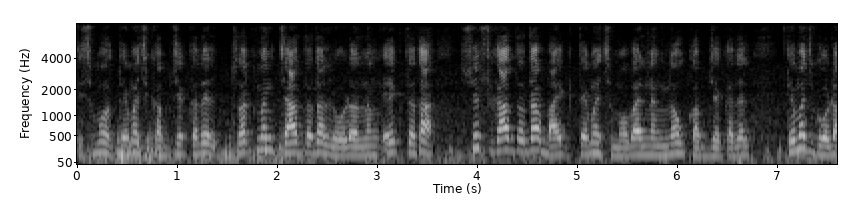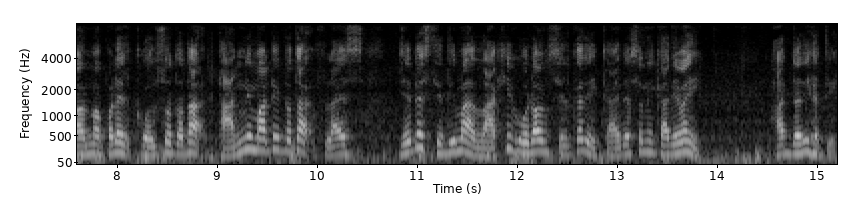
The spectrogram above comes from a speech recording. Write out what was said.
ઇસમો તેમજ કબજે કરેલ ટ્રક નંગ, ચાર તથા લોડર નંગ, એક તથા સ્વિફ્ટ કાર તથા બાઇક તેમજ મોબાઈલ નંગ નવ કબજે કરેલ તેમજ ગોડાઉનમાં પડેલ કોલસો તથા ધાનની માટી તથા ફ્લાયસ જે તે સ્થિતિમાં રાખી ગોડાઉન સીલ કરી કાયદેસરની કાર્યવાહી હાથ ધરી હતી.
